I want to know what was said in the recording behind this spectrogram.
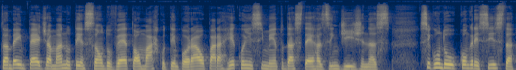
também pede a manutenção do veto ao marco temporal para reconhecimento das terras indígenas. Segundo o congressista,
